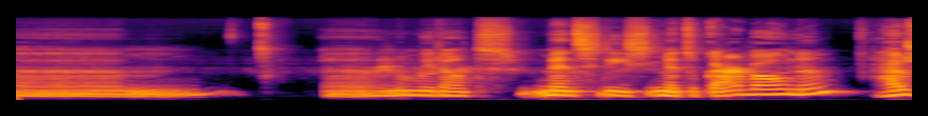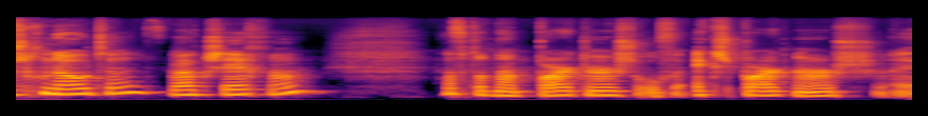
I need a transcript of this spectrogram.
uh, hoe noem je dat? Mensen die met elkaar wonen, huisgenoten, wou ik zeggen. Of dat nou partners of ex-partners. Eh,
